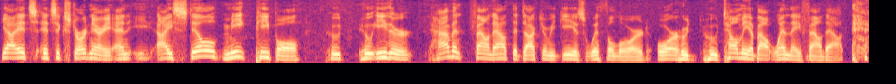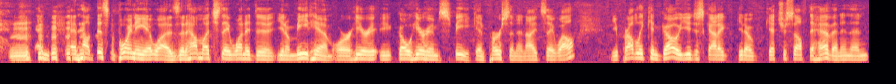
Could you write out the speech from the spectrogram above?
Yeah, it's it's extraordinary, and I still meet people who who either haven't found out that Dr. McGee is with the Lord or who who tell me about when they found out mm. and, and how disappointing it was and how much they wanted to, you know, meet him or hear go hear him speak in person and I'd say, well, you probably can go. You just got to, you know, get yourself to heaven. And then,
